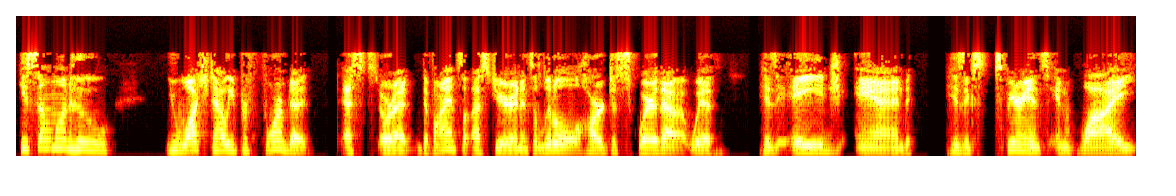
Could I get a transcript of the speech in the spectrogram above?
he's someone who you watched how he performed at S or at Defiance last year, and it's a little hard to square that with his age and his experience and why,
